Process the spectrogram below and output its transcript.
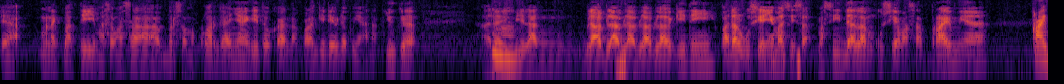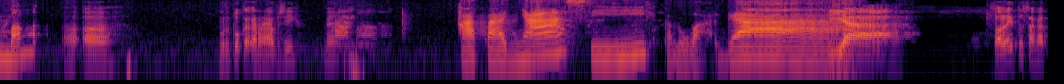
ya menikmati masa-masa bersama keluarganya gitu kan apalagi dia udah punya anak juga ada yang Hmm. bilang bla bla bla bla bla gini padahal usianya masih masih dalam usia masa prime-nya Prime banget Heeh. menurut lu karena apa sih Mel? katanya sih keluarga. iya soalnya itu sangat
